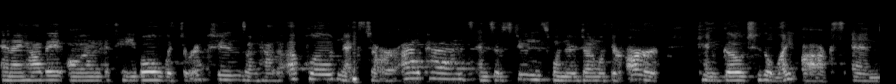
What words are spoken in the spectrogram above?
and I have it on a table with directions on how to upload next to our iPads. And so students, when they're done with their art, can go to the light box and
